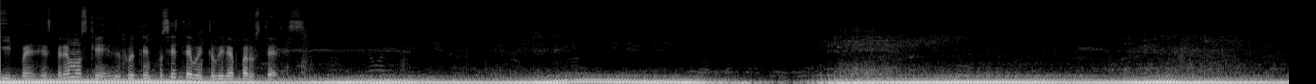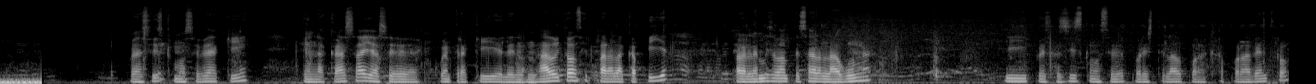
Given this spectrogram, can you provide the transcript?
Y pues esperemos que disfruten pues este bonito video para ustedes. Pues así es como se ve aquí en la casa, ya se encuentra aquí el enonado y ir para la capilla. Para la misa va a empezar a la una. Y pues así es como se ve por este lado, por acá, por adentro.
